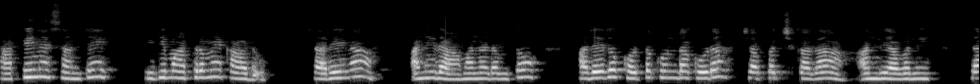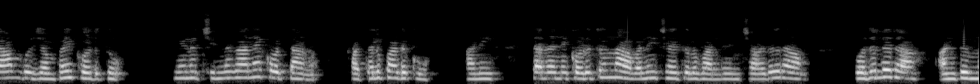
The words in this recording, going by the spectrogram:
happiness అంటే ఇది మాత్రమే కాదు సరేనా? అని రామనడంతో అదేదో కొట్టకుండా కూడా చెప్పొచ్చు కదా అంది అవని రామ్ భుజంపై కొడుతూ. నేను చిన్నగానే కొట్టాను కథలు పడకు అని తనని కొడుతున్న అవని చేతులు బంధించాడు రామ్. వదులురా అంటున్న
